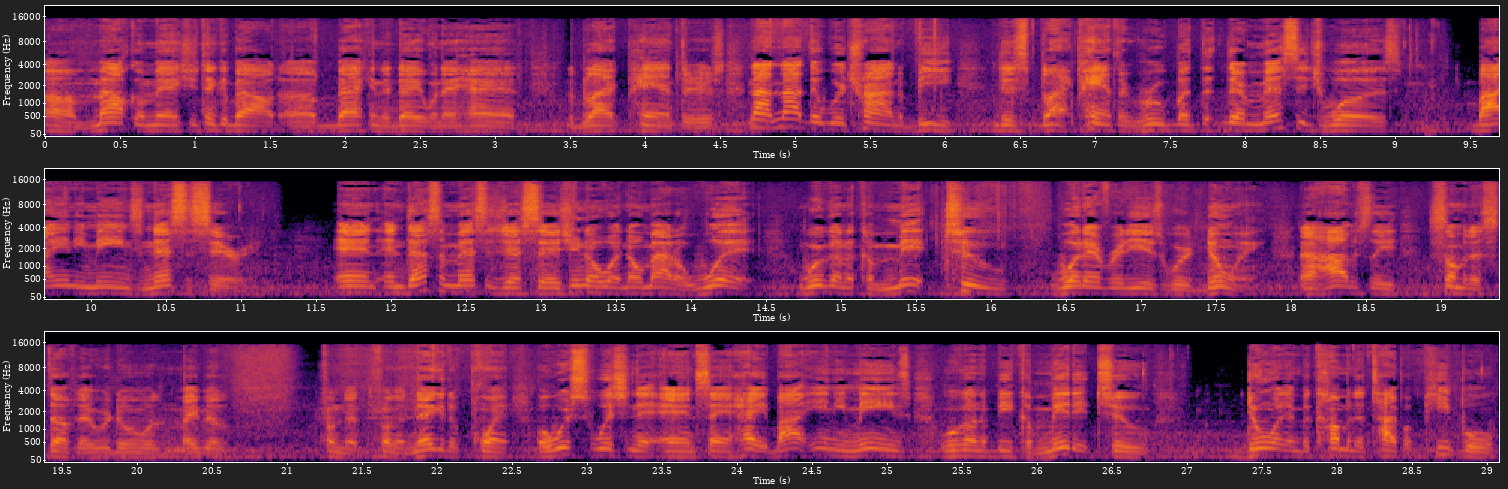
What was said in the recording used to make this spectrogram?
um, Malcolm X. You think about uh, back in the day when they had the Black Panthers. Not not that we're trying to be this Black Panther group, but th- their message was by any means necessary. And and that's a message that says, you know what, no matter what, we're gonna commit to whatever it is we're doing. Now, obviously, some of the stuff that we're doing was maybe a, from the from the negative point, but we're switching it and saying, hey, by any means, we're gonna be committed to doing and becoming the type of people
